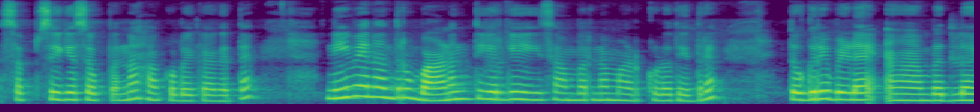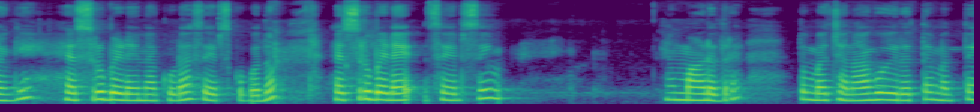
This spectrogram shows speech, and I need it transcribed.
ಸಬ್ಸಿಗೆ ಸೊಪ್ಪನ್ನು ಹಾಕ್ಕೋಬೇಕಾಗತ್ತೆ ನೀವೇನಾದರೂ ಬಾಣಂತಿಯರಿಗೆ ಈ ಸಾಂಬಾರನ್ನ ಮಾಡಿಕೊಡೋದಿದ್ರೆ ತೊಗರಿಬೇಳೆ ಬದಲಾಗಿ ಹೆಸರು ಬೇಳೆನ ಕೂಡ ಸೇರಿಸ್ಕೋಬೋದು. ಹೆಸರು ಬೇಳೆ ಸೇರಿಸಿ ಮಾಡಿದ್ರೆ ತುಂಬ ಚೆನ್ನಾಗೂ ಇರುತ್ತೆ ಮತ್ತು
